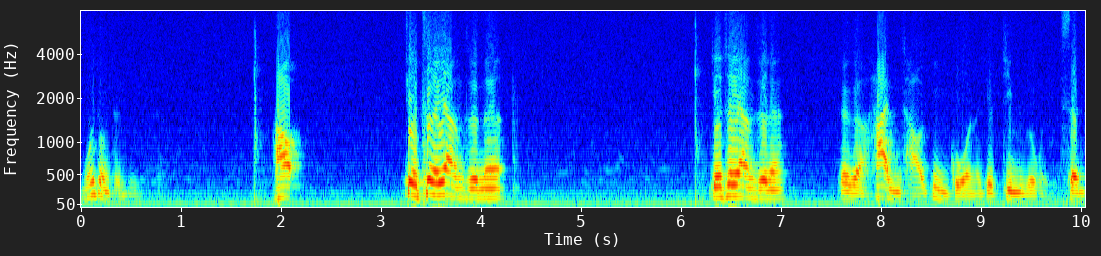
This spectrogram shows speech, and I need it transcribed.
某种程度是这样。好，就这样子呢。就这样子呢，这个汉朝帝国呢就进入了尾声，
